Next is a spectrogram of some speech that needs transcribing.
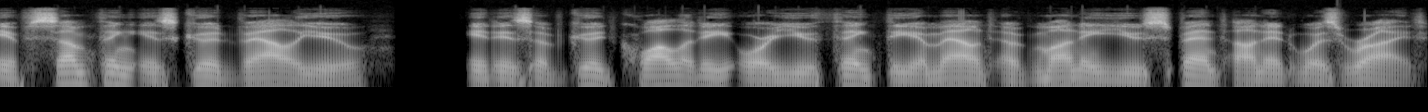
If something is good value, it is of good quality or you think the amount of money you spent on it was right.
